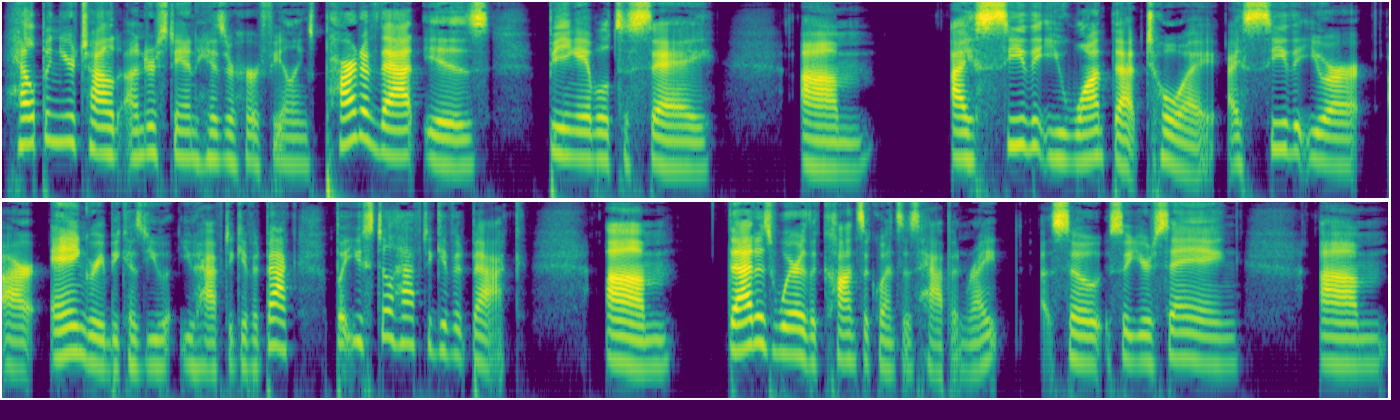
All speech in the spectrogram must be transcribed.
helping your child understand his or her feelings part of that is being able to say um i see that you want that toy i see that you are are angry because you you have to give it back but you still have to give it back um, that is where the consequences happen, right? So, so you're saying, um,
